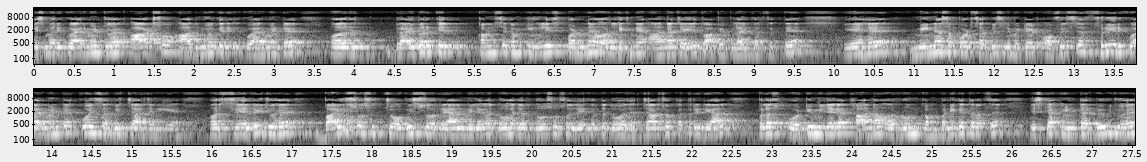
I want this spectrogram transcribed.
इसमें रिक्वायरमेंट जो है 800 आदमियों की रिक्वायरमेंट है। और ड्राइवर के कम से कम इंग्लिश पढ़ने और लिखने आना चाहिए तो आप अप्लाई कर सकते हैं। यह है Mena support service limited office से। फ्री रिक्वायरमेंट है, कोई सर्विस चार्ज नहीं है। और सैलरी जो है 2200 से 2400 रियाल मिलेगा। 2200 से लेकर के 2400 कतरी रियाल प्लस ओटी मिलेगा खाना और रूम कंपनी के तरफ़ से। इसका इंटरव्यू जो है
